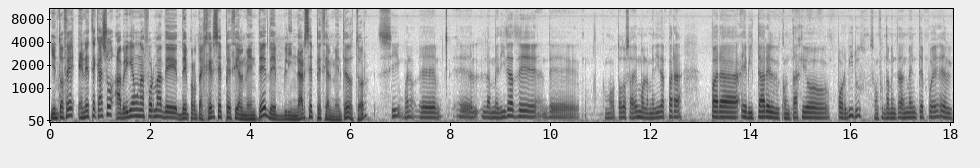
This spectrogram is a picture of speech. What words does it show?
Y entonces, en este caso, ¿habría una forma de, protegerse especialmente, de blindarse especialmente, doctor? Sí, bueno, eh, eh, las medidas de, como todos sabemos, las medidas para para evitar el contagio por virus. Son fundamentalmente pues el,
